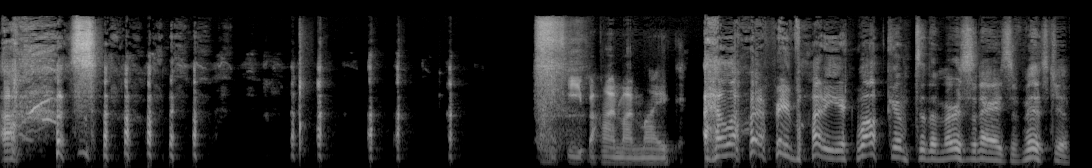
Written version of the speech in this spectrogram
Uh, so- Eat behind my mic. Hello, everybody, and welcome to the Mercenaries of Mischief.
